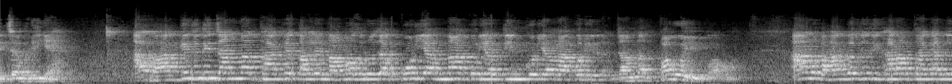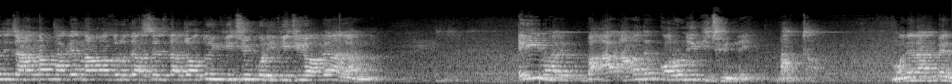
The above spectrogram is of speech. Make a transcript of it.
এটা রিয়া। আর ভাগ্যে যদি জান্নাত থাকে, তাহলে নামাজ রোজা করি আর না করি আর দিন করি আর না করি, জান্নাত পাবোই, পাবো। আর ভাগ্য যদি খারাপ থাকে, আর যদি জাহান্নাম থাকে, নামাজ রোজা, সেজদা, যতই কিছুই করি, কিছুই হবে না জান্নাত এইভাবে আর আমাদের করণীয় কিছুই নেই, বাধ্য। মনে রাখবেন,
